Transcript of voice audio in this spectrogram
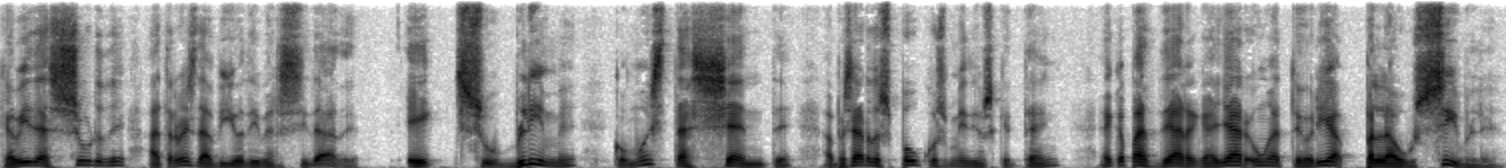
que a vida xurde a través da biodiversidade. E sublime como esta xente, a pesar dos poucos medios que ten, é capaz de argallar unha teoría plausible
